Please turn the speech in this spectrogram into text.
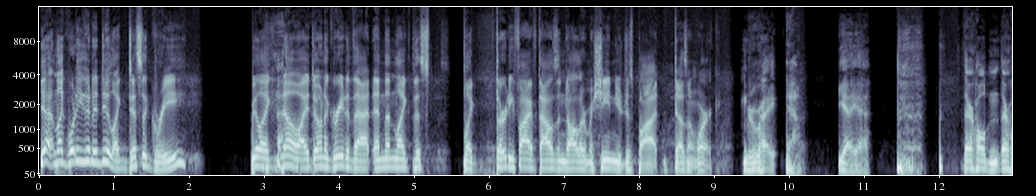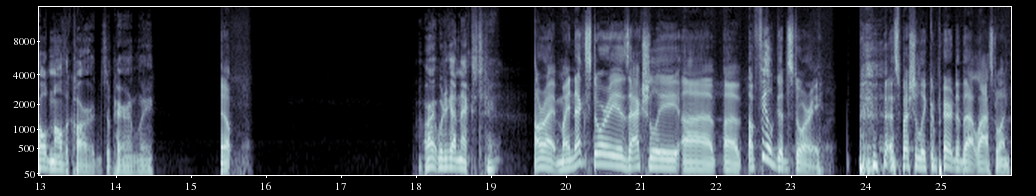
Yeah, and like, what are you gonna do? Like, disagree? Be like, no, I don't agree to that. And then like this like thirty five thousand dollar machine you just bought doesn't work. right. Yeah. Yeah, yeah. they're holding they're holding all the cards apparently. Yep. All right, what do you got next? All right, my next story is actually uh, a, a feel good story, especially compared to that last one.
